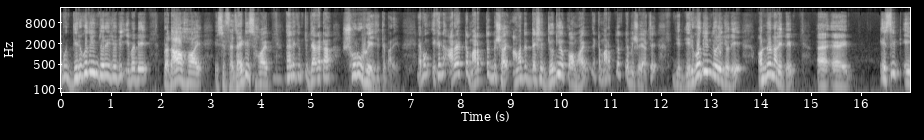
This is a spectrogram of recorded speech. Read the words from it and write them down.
এবং দীর্ঘদিন ধরে যদি এভাবে প্রদাহ হয় ইসোফেজাইটিস হয়, তাহলে কিন্তু জায়গাটা সরু হয়ে যেতে পারে। এবং এখানে আরও একটা মারাত্মক বিষয় আমাদের দেশে যদিও কম হয়, একটা মারাত্মক একটা বিষয় আছে যে দীর্ঘদিন ধরে যদি অন্য নারীতে অ্যাসিড এই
